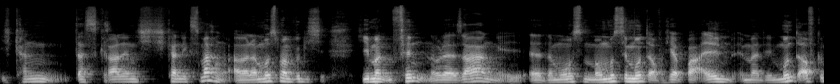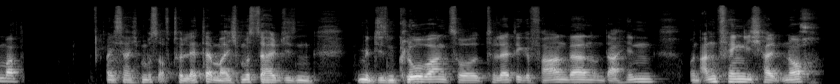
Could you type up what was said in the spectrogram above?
ich kann das gerade nicht, ich kann nichts machen. Aber da muss man wirklich jemanden finden oder sagen, äh, da muss, man muss den Mund auf. Ich habe bei allem immer den Mund aufgemacht. Ich sage, ich muss auf Toilette, weil ich musste halt diesen, mit diesem Klowagen zur Toilette gefahren werden und dahin und anfänglich halt noch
